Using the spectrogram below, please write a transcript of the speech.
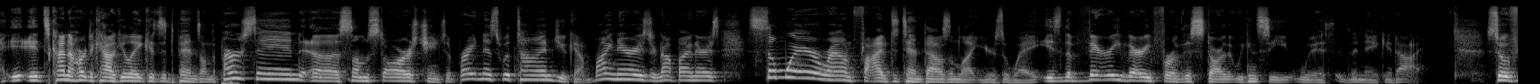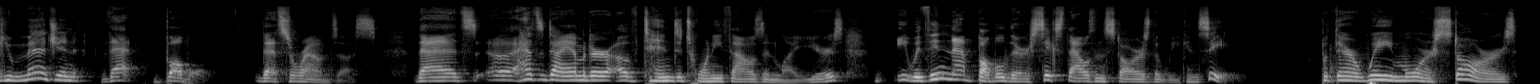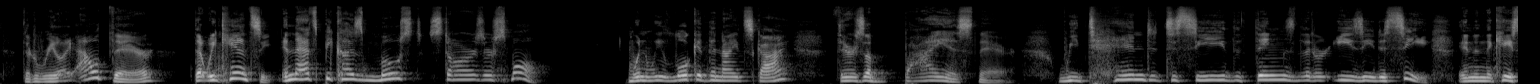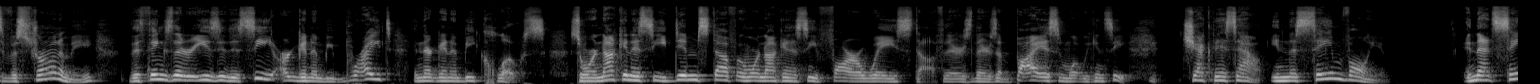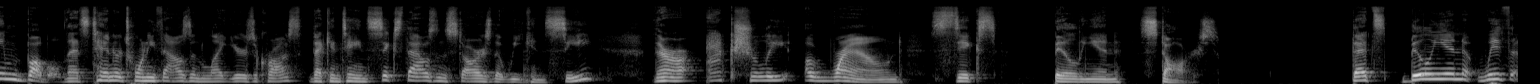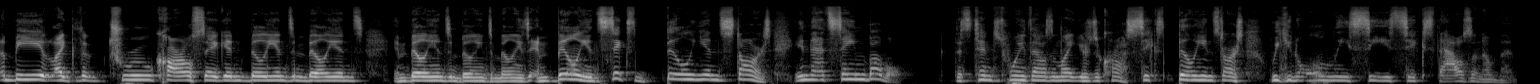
it's kind of hard to calculate because it depends on the person. Uh, some stars change their brightness with time. Do you count binaries or not binaries? Somewhere around five to 10,000 light years away is the very, very furthest star that we can see with the naked eye. So if you imagine that bubble that surrounds us, that uh, has a diameter of 10 to 20,000 light years. Within that bubble, there are 6,000 stars that we can see. But there are way more stars that are really out there that we can't see. And that's because most stars are small. When we look at the night sky, there's a bias there. We tend to see the things that are easy to see. And in the case of astronomy, the things that are easy to see are going to be bright and they're going to be close. So we're not going to see dim stuff and we're not going to see far away stuff. There's there's a bias in what we can see. Check this out. In the same volume, in that same bubble that's 10 or 20,000 light years across that contains 6,000 stars that we can see, there are actually around 6 billion stars. That's billion with a B, like the true Carl Sagan, billions and billions and billions and billions and billions and billions, six billion stars in that same bubble. That's 10 to 20,000 light years across, six billion stars. We can only see 6,000 of them.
